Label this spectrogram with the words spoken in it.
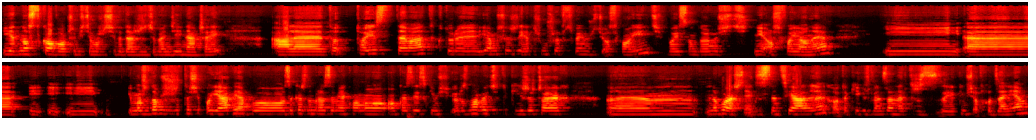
jednostkowo oczywiście może się wydarzyć, że będzie inaczej, ale to, to jest temat, który ja myślę, że ja też muszę w swoim życiu oswoić, bo jest on dość nieoswojony i, e, i, i, i i może dobrze, że to się pojawia, bo za każdym razem, jak mam okazję z kimś rozmawiać o takich rzeczach, no właśnie, egzystencjalnych, o takich związanych też z jakimś odchodzeniem,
